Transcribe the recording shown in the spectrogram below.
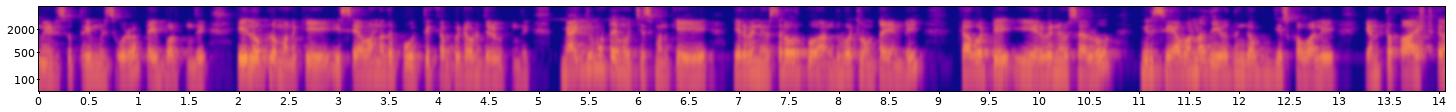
మినిట్స్ త్రీ మినిట్స్ కూడా టైం పడుతుంది. ఈ లోపల మనకి ఈ సేవ అన్నది పూర్తి కంప్లీట్ అవ్వడం జరుగుతుంది. మ్యాక్సిమం టైం వచ్చేసి మనకి ఇరవై నిమిషాల వరకు అందుబాటులో ఉంటాయండి. కాబట్టి ఈ ఇరవై నిమిషాల్లో మీరు సేవ అన్నది ఏ విధంగా బుక్ చేసుకోవాలి ఎంత ఫాస్ట్గా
